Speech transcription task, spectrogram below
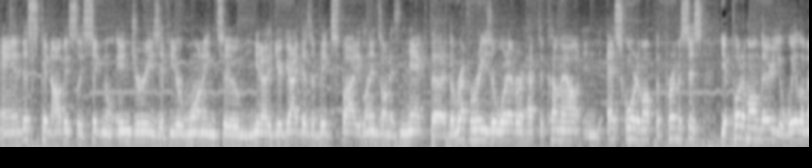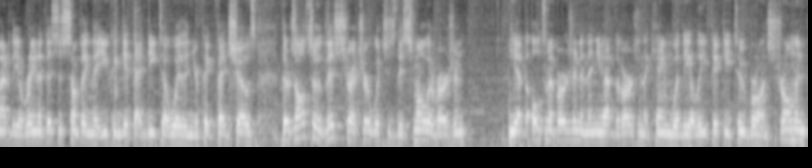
and this can obviously signal injuries if you're wanting to, you know, your guy does a big spot, he lands on his neck. The, the referees or whatever have to come out and escort him off the premises. You put him on there, you wheel him out of the arena. This is something that you can get that detail with in your pic fed shows. There's also this stretcher, which is the smaller version. You have the Ultimate version, and then you have the version that came with the Elite 52 Braun Strowman.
